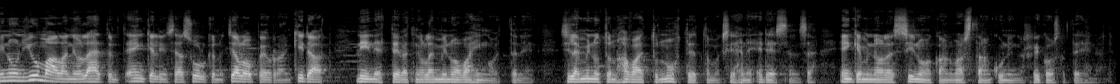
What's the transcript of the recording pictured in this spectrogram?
Minun Jumalani on lähettänyt enkelinsä ja sulkenut jalopeuraan kidat niin, etteivät ne ole minua vahingoittaneet. Sillä minut on havaittu nuhteettomaksi hänen edessänsä, enkä minä ole sinuakaan vastaan kuningas rikosta tehnyt.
